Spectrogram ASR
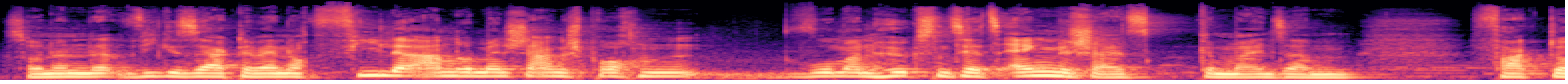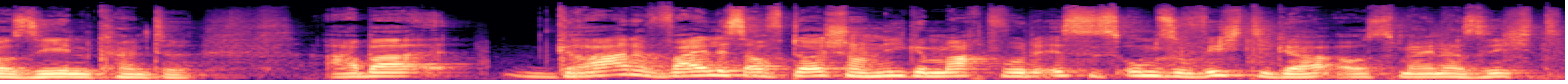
sondern wie gesagt, da werden auch viele andere Menschen angesprochen, wo man höchstens jetzt Englisch als gemeinsamen Faktor sehen könnte. Aber gerade weil es auf Deutsch noch nie gemacht wurde, ist es umso wichtiger aus meiner Sicht,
